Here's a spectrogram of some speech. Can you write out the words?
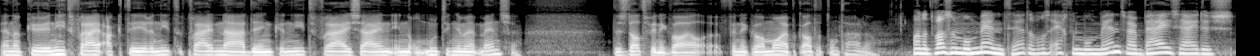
En dan kun je niet vrij acteren, niet vrij nadenken, niet vrij zijn in ontmoetingen met mensen. Dus dat vind ik wel, vind ik wel mooi, heb ik altijd onthouden. Want het was een moment, hè? dat was echt een moment waarbij zij dus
